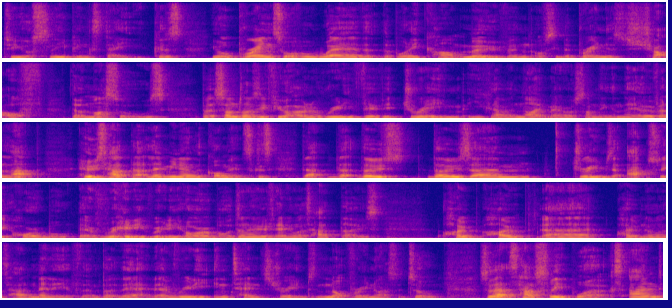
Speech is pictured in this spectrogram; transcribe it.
to your sleeping state because your brain's sort of aware that the body can't move and obviously the brain is shut off the muscles. But sometimes if you're having a really vivid dream, you can have a nightmare or something and they overlap. Who's had that? Let me know in the comments because that, that those those um, dreams are absolutely horrible. They're really really horrible. I don't know if anyone's had those hope hope uh, hope no one's had many of them, but they're they're really intense dreams, not very nice at all. So that's how sleep works, and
